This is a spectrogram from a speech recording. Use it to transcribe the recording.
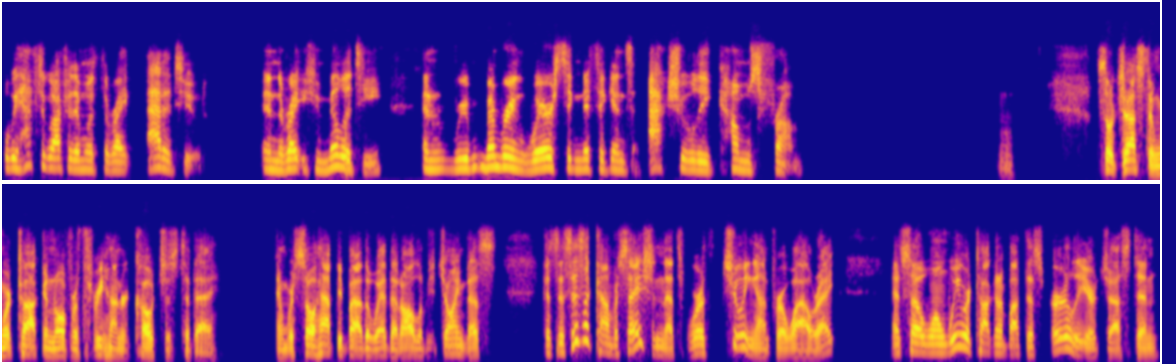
but we have to go after them with the right attitude and the right humility and remembering where significance actually comes from. Hmm. So, Justin, we're talking over 300 coaches today. And we're so happy, by the way, that all of you joined us because this is a conversation that's worth chewing on for a while, right? And so, when we were talking about this earlier, Justin,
